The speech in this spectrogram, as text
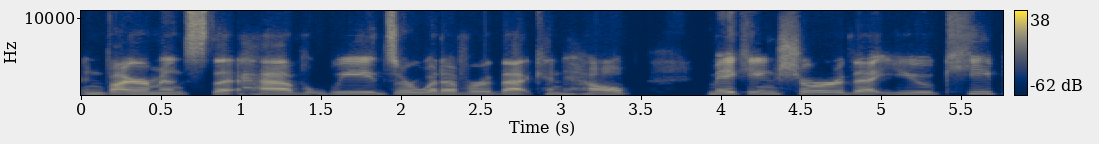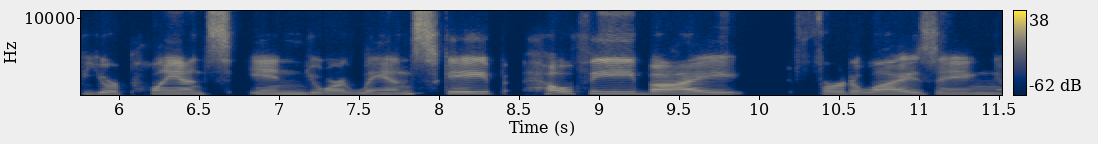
environments that have weeds or whatever that can help making sure that you keep your plants in your landscape healthy by fertilizing,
